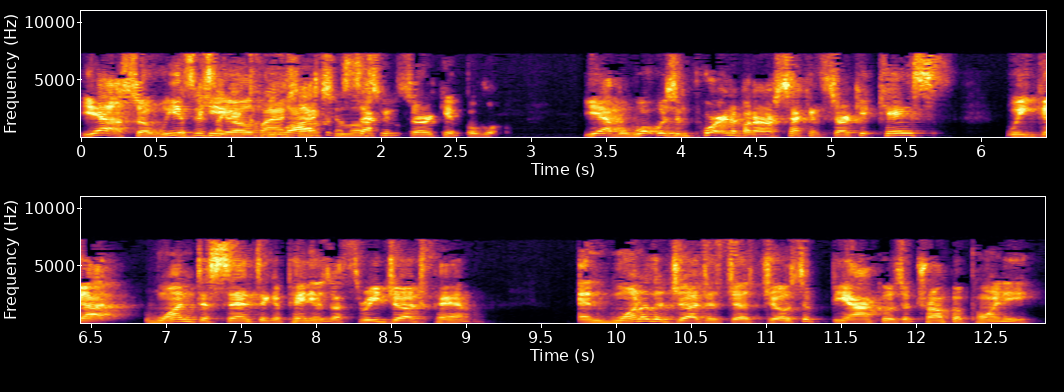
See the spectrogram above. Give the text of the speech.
Yeah, so we Is this like we lost the Second? Circuit, but yeah, but what was important about our Second Circuit case, we got one dissenting opinion. It was a three-judge panel, and one of the judges, Judge Joseph Bianco, is a Trump appointee.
